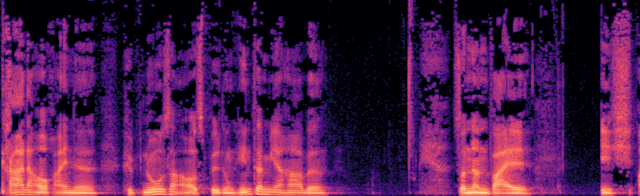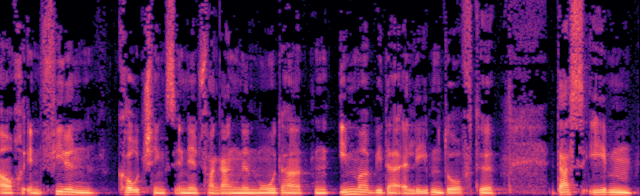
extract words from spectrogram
gerade auch eine Hypnoseausbildung hinter mir habe, sondern weil ich auch in vielen Coachings in den vergangenen Monaten immer wieder erleben durfte, dass eben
